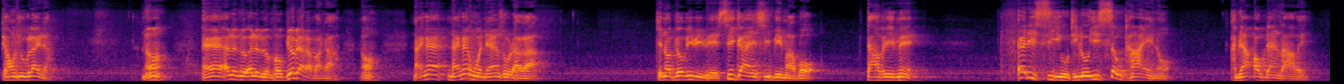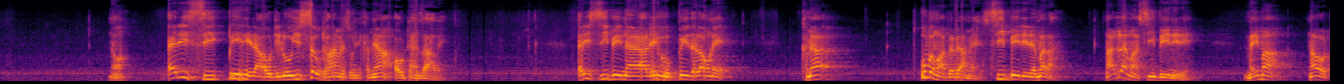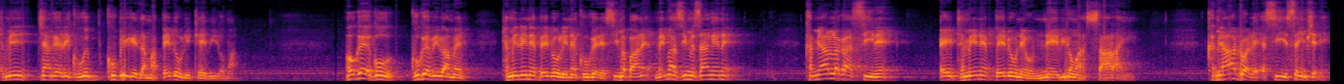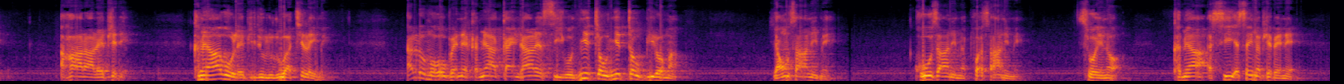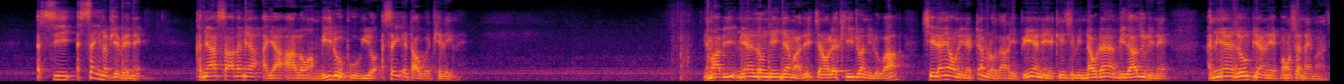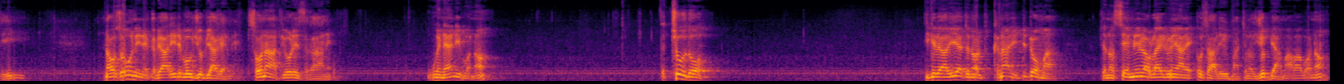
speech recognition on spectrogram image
ဖြောင်ယူပလိုက်တာနော်အဲအဲ့လိုမျိုးအဲ့လိုမျိုးဟိုပြောပြတာပါဒါနော်နိုင်ငံနိုင်ငံဝန်ထမ်းဆိုတာကကျွန်တော်ပြောပြီးပြီပဲစီကံစီပေးမှာပေါ့ဒါပေမဲ့အဲ့ဒီစီကိုဒီလိုကြီးစုပ်ထားရင်တော့ခမအောက်တန်းစားပဲနော်အဲ့ဒီစီပေးနေတာကိုဒီလိုကြီးစုပ်ထားမယ်ဆိုရင်ခမအောက်တန်းစားပဲ အဲ့ဒီစီပေးနာတာလေးကိုပေးတဲ့လောက်နဲ့ခမဥပမာပြောပြမယ်စီပေးနေတယ်မလားငါလက်မှာစီပေးနေတယ်မိမငါ့ကိုထမင်းချမ်းခဲလေးခူခူပေးခဲ့သမှာပဲပြုတ်လေးထည့်ပြီးတော့မှဟုတ်ကဲ့အခုခူးခဲ့ပေးပါမယ်ထမင်းလေးနဲ့ပဲပြုတ်လေးနဲ့ခူးခဲ့တယ်စီမပါနဲ့မိမစီမစမ်းခဲနဲ့ခမလက်ကစီနဲ့အဲ့ထမင်းနဲ့ပဲပြုတ်နဲ့ကိုနေပြီးတော့မှစားလိုက်ရင်ခမအတွက်လည်းအစီအစိမ့်ဖြစ်တယ်အာဟာရလည်းဖြစ်တယ် ခမကိုလည်းပြည်သူလူထုကချစ်လိုက်မယ်အဲ့လိုမဟုတ်ဘဲနဲ့ခမကင်ထားတဲ့စီကိုညှစ်ကြုံညှစ်ထုတ်ပြီးတော့မှရောင်းစားနေမယ်ခိုးစားနေမယ်ဖွက်စားနေမယ်ဆိုရင်တော့ခမအစီအစိမ့်မဖြစ်ပဲနဲ့အစီအစိမ့်မဖြစ်ပဲနဲ့ခမစားသမျှအရာအလုံးကမီးလို့ပူပြီးတော့အစိတ်အတောက်ပဲဖြစ်လိမ့်မယ်မြန်မာပြည်အများဆုံးငြိမ်းချမ်းပါစေကျွန်တော်လည်းခီးထွက်နေလို့ပါ ခြေတန်းရောက်နေတဲ့တက်မတော်သားတွေဘေးရန်နေကင်းရှင်းပြီးနောက်တန်းမိသားစုတွေနဲ့အမြန်ဆုံးပြန်လည်ပေါင်းဆက်နိုင်ပါစေနောက်ဆုံးအနေနဲ့ကြပြလေးတစ်ပုဒ်ကြိုပြခဲ့မယ်စောနာပြောတဲ့စကားနဲ့ဝန်ထမ်းတွေပေါ့နော်တချို့တော့ဒီကြပြလေးကကျွန်တော်ခဏလေးတစ်တော့မှာကျွန်တော်10မိနစ်လောက်လိုက်လွှင့်ရတဲ့ဥစ္စာလေးမှာကျွန်တော်ရွတ်ပြမှာပါပေါ့နော်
